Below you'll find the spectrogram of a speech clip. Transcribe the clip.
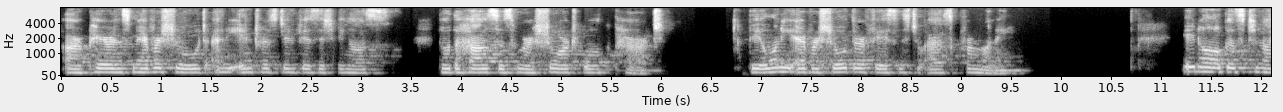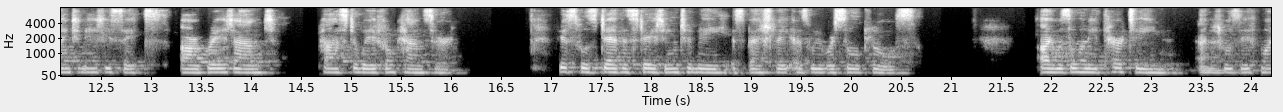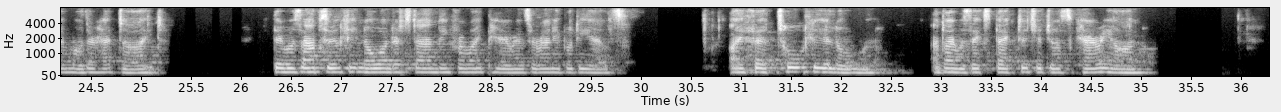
Our parents never showed any interest in visiting us, though the houses were a short walk apart. They only ever showed their faces to ask for money. In August 1986, our great aunt passed away from cancer. This was devastating to me, especially as we were so close. I was only 13, and it was as if my mother had died. There was absolutely no understanding from my parents or anybody else. I felt totally alone, and I was expected to just carry on.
